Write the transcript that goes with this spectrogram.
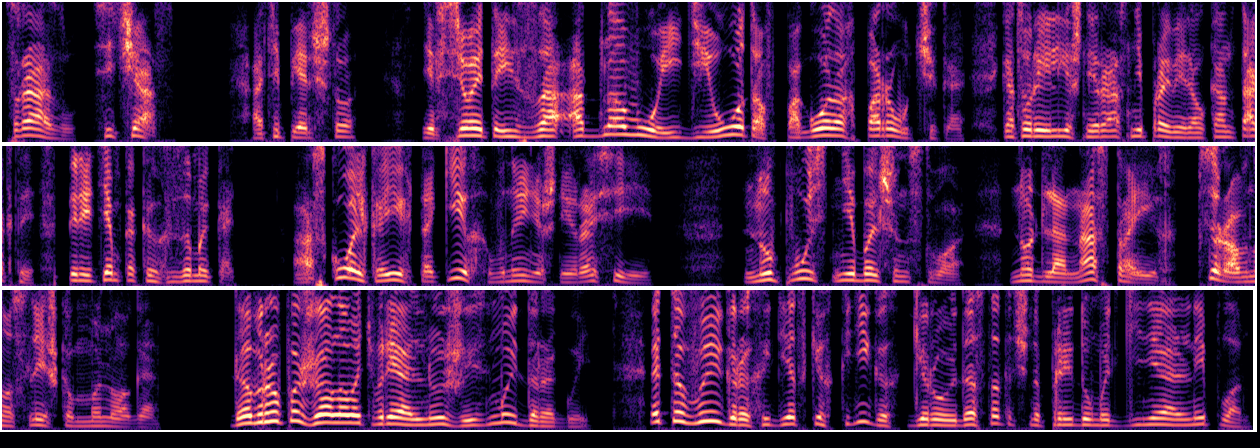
сразу, сейчас. А теперь что? И все это из-за одного идиота в погонах поручика, который лишний раз не проверил контакты перед тем, как их замыкать. А сколько их таких в нынешней России? Ну пусть не большинство, но для нас троих все равно слишком много. Добро пожаловать в реальную жизнь, мой дорогой. Это в играх и детских книгах герою достаточно придумать гениальный план.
